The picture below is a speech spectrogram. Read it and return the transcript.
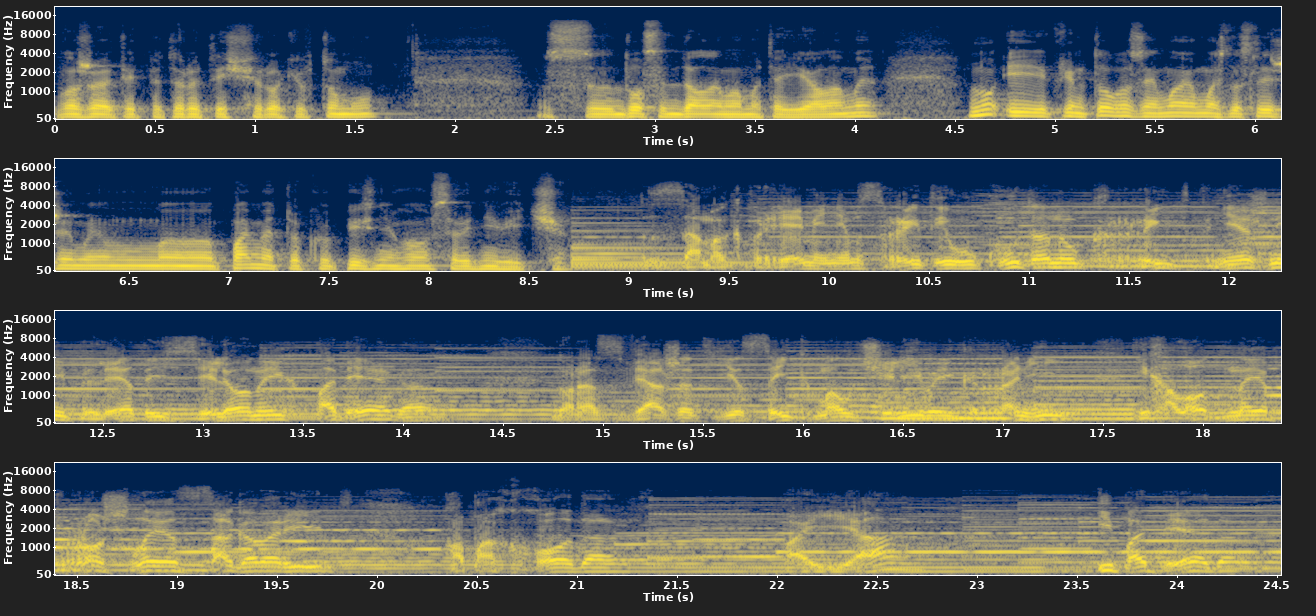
вважайте півтори тисячі років тому з досить далими матеріалами. Ну і крім того, займаємось дослідженням е, пам'яток пізнього середньовіччя. Замок временем срыт и укутан, укрыт в нежный плед из зеленых побегов. Но развяжет язык молчаливый гранит, И холодное прошлое заговорит О походах, боях и победах.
